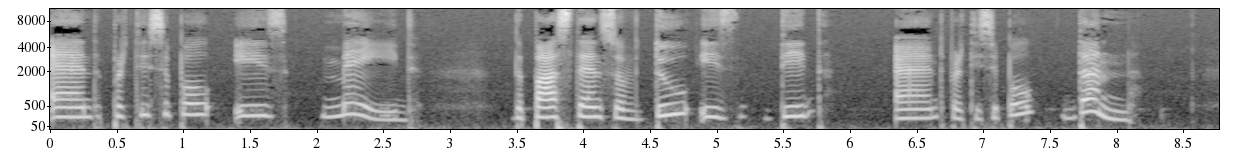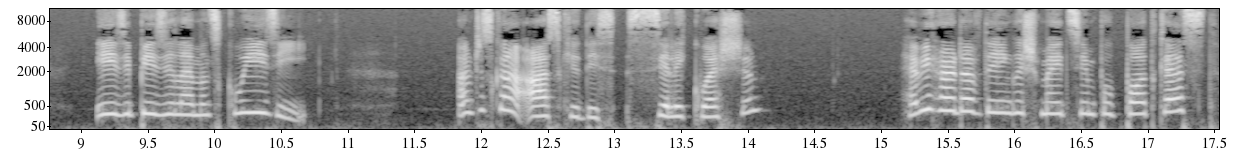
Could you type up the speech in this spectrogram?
and participle is made. The past tense of do is did and participle done. Easy peasy lemon squeezy. I'm just to ask you this silly question. Have you heard of the English Made Simple podcast?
